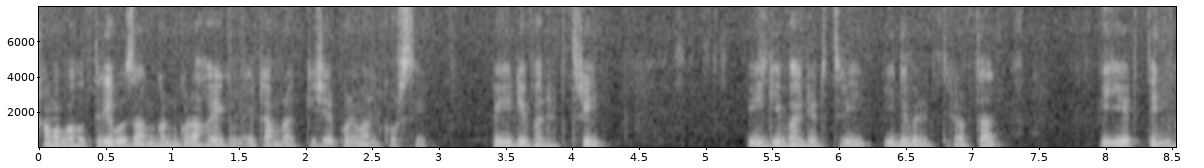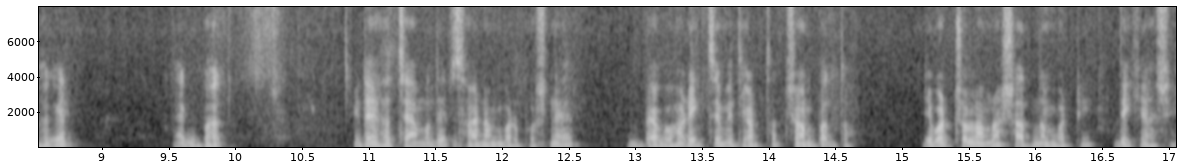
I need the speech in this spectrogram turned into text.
সমবাহু ত্রিভুজ অঙ্কন করা হয়ে গেল। এটা আমরা কিসের পরিমাণ করছি? P divided three P divided three P divided three অর্থাৎ পি এর তিন ভাগের এক ভাগ। এটাই হচ্ছে আমাদের ছয় নম্বর প্রশ্নের ব্যবহারিক জ্যামিতি, অর্থাৎ সম্পাদ্য। এবার চলো আমরা সাত নম্বরটি দেখে আসি।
